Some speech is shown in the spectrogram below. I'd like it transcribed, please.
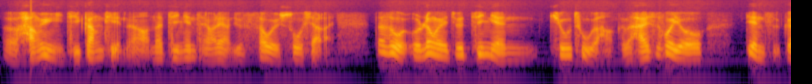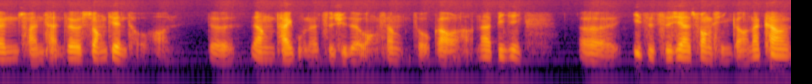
呃航运以及钢铁呢，哈，那今天成交量就稍微缩下来。但是我我认为就今年。Q two 啊，可能还是会有电子跟船产这个双箭头哈的，让台股呢持续的往上走高了哈。那毕竟呃一直持续在创新高。那看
